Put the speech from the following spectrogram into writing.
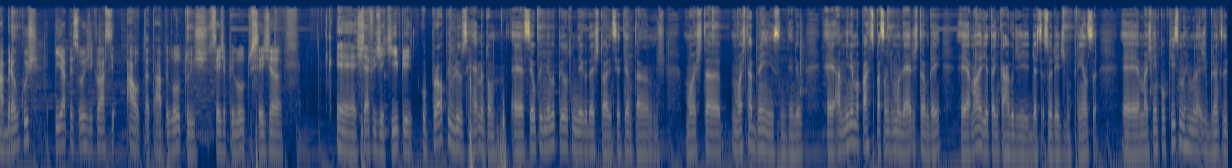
a brancos e a pessoas de classe alta, tá? Pilotos, seja pilotos, seja é, chefes de equipe. O próprio Lewis Hamilton é ser o primeiro piloto negro da história em 70 anos. Mostra, mostra bem isso, entendeu? É, a mínima participação de mulheres também. É, a maioria está em cargo de, de assessoria de imprensa. É, mas tem pouquíssimas mulheres brancas e,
